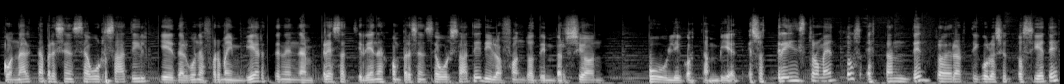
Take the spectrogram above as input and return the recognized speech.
con alta presencia bursátil, que de alguna forma invierten en empresas chilenas con presencia bursátil, y los fondos de inversión públicos también. Esos tres instrumentos están dentro del artículo 107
